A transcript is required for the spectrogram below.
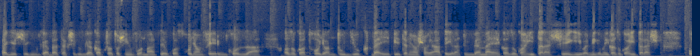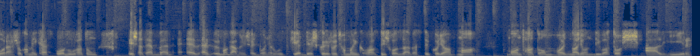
egészségünkkel, betegségünkkel kapcsolatos információkhoz hogyan férünk hozzá, azokat hogyan tudjuk beépíteni a saját életünkben, melyek azok a hitelességi, vagy mik, azok a hiteles források, amikhez fordulhatunk. És hát ebben ez, ez önmagában is egy bonyolult kérdéskör, és hogyha mondjuk azt is hozzávesztük, hogy a ma mondhatom, hogy nagyon divatos álhír,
